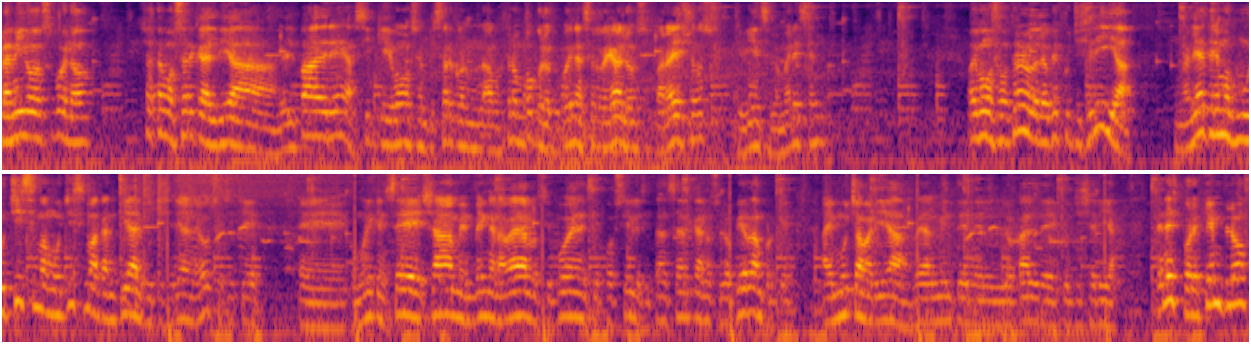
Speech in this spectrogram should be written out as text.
Hola amigos, bueno, ya estamos cerca del Día del Padre, así que vamos a empezar con, a mostrar un poco lo que pueden hacer regalos para ellos, que bien se lo merecen. Hoy vamos a mostrar algo de lo que es cuchillería. En realidad tenemos muchísima, muchísima cantidad de cuchillería en el negocio, así que eh, comuníquense, llamen, vengan a verlo si pueden, si es posible, si están cerca, no se lo pierdan porque hay mucha variedad realmente en el local de cuchillería. Tenés, por ejemplo,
